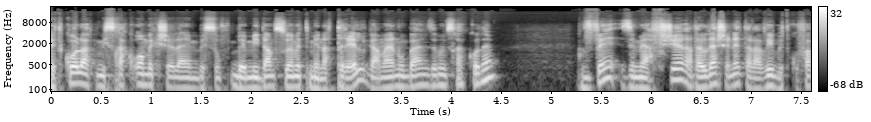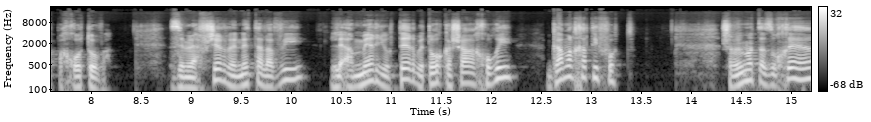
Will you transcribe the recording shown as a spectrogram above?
את כל המשחק עומק שלהם במידה מסוימת מנטרל גם היה לנו בעיה עם זה במשחק הקודם. וזה מאפשר אתה יודע שנטע לביא בתקופה פחות טובה זה מאפשר לנטע לביא להמר יותר בתור קשר אחורי גם על חטיפות. עכשיו אם אתה זוכר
